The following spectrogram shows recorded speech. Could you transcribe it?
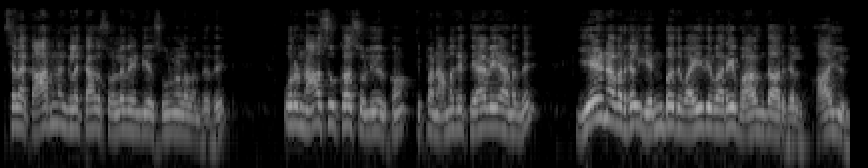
சில காரணங்களுக்காக சொல்ல வேண்டிய சூழ்நிலை வந்தது. ஒரு நாசுக்காக சொல்லியிருக்கோம். இப்போ நமக்கு தேவையானது ஏன் அவர்கள் எண்பது வயது வரை வாழ்ந்தார்கள்? ஆயுள்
